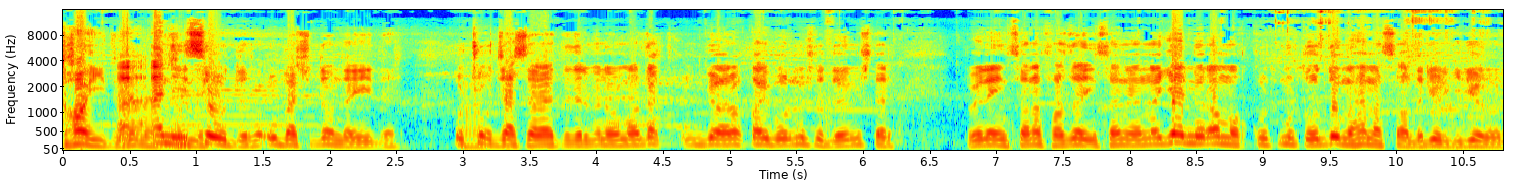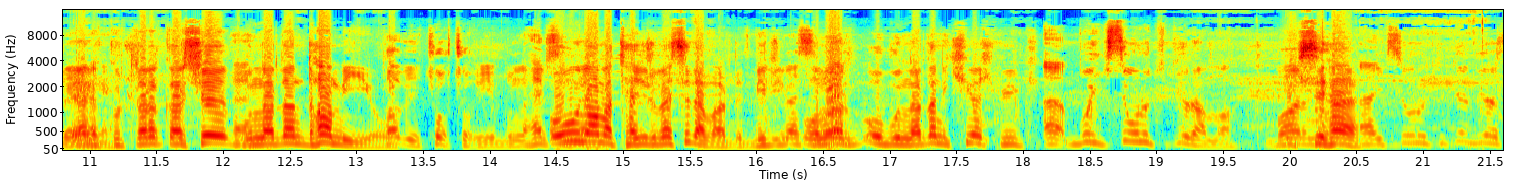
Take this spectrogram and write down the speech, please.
daha iyiydi değil mi? En iyisi Zulmü. odur. O başından da iyidir. O çok cesaretlidir. Ben normalde bir ara kaybolmuştu, dövmüşler. Böyle insana fazla insanın yanına gelmiyor ama kurt murt oldu mu hemen saldırıyor, gidiyor oraya. Yani, Yani, kurtlara karşı bunlardan daha mı iyi o? Tabii çok çok iyi. Bunlar hepsi. Onun ama tecrübesi de vardı. Bir, Tecrübesi onlar var. o bunlardan iki yaş büyük. Ha, bu ikisi onu tutuyor ama. Bu İkisi, ha. ikisi onu tutuyor biraz.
